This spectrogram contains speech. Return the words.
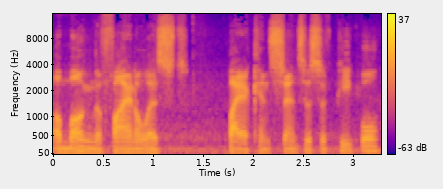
among the finalists by a consensus of people.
